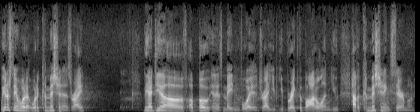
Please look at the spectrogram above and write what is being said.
We understand what a, what a commission is, right? The idea of a boat in its maiden voyage, right? You, you break the bottle and you have a commissioning ceremony.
